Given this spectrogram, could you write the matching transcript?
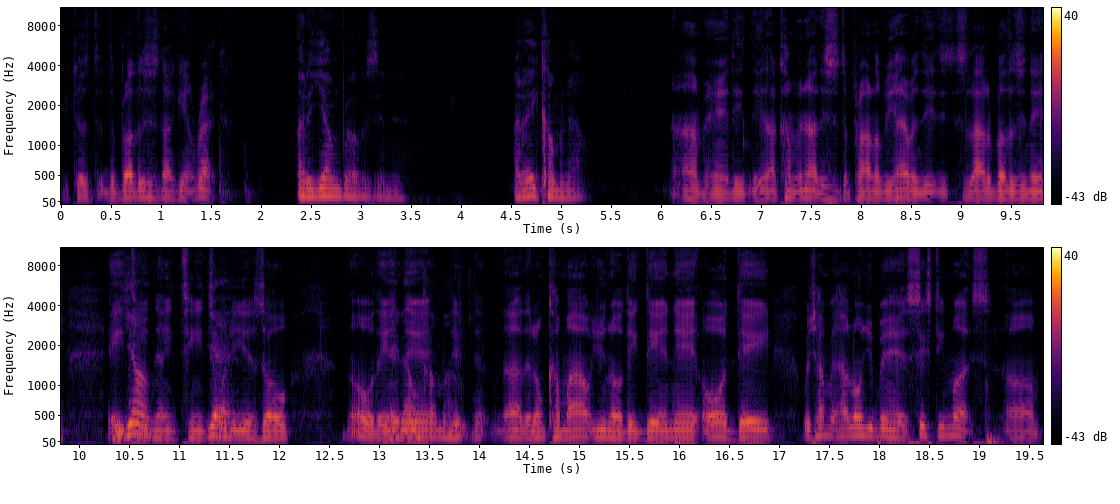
because the, the brothers is not getting rec. Are the young brothers in there? Are they coming out? Nah, man, they, they're not coming out. This is the problem we having. There's a lot of brothers in there, 18, Young. 19, Yeah. 20 years old. No, they, They in don't there. come out. They, they- nah, they don't come out. You know, they they in there all day. Which how how long you been here? Sixty months. Um,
